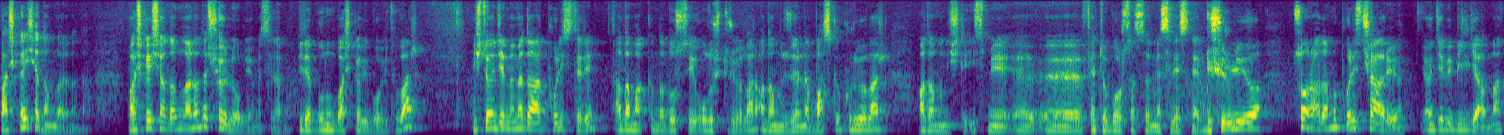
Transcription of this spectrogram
Başka iş adamlarına da. Başka iş adamlarına da şöyle oluyor mesela. Bir de bunun başka bir boyutu var. İşte önce Mehmet Ağar polisleri adam hakkında dosyayı oluşturuyorlar. Adamın üzerine baskı kuruyorlar. Adamın işte ismi e, e, FETÖ borsası meselesine düşürülüyor. Sonra adamı polis çağırıyor. Önce bir bilgi alma.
